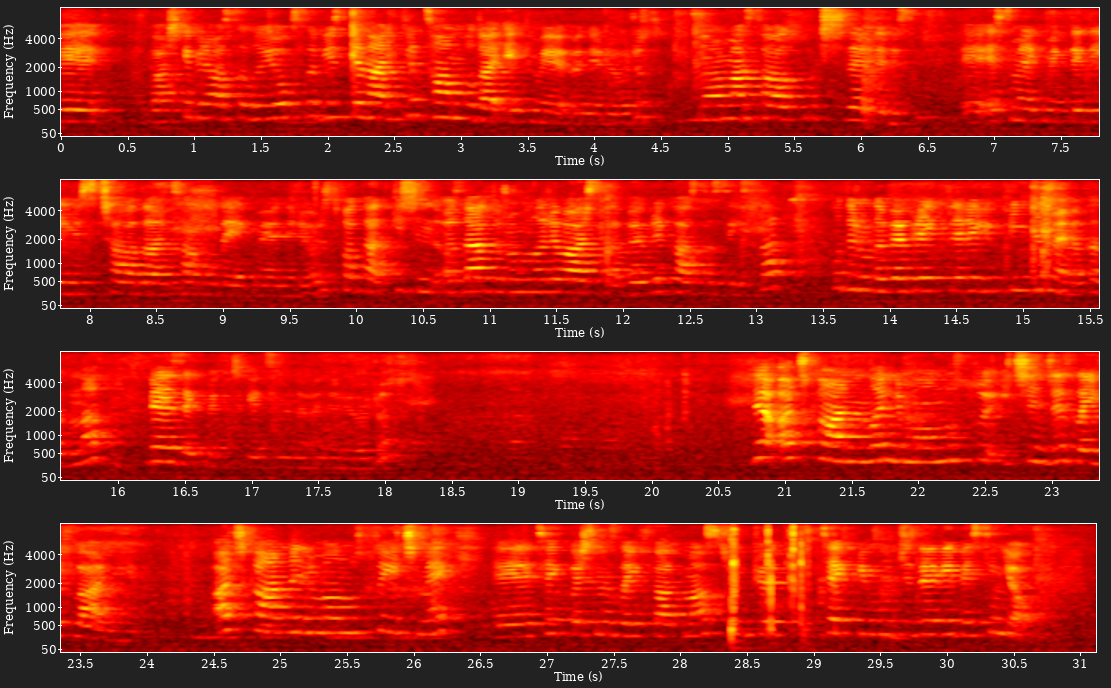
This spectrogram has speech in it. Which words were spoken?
ve başka bir hastalığı yoksa biz genellikle tam buğday ekmeği öneriyoruz. Normal sağlıklı kişilere de biz e, esmer ekmek dediğimiz çağdaş tam buğday ekmeği öneriyoruz. Fakat kişinin özel durumları varsa, böbrek hastasıysa bu durumda böbreklere yük bindirmemek adına beyaz ekmek tüketimini öneriyoruz. Ve aç karnına limonlu su içince zayıflar mıyım? Aç karnına limonlu su içmek e, tek başına zayıflatmaz. Çünkü tek bir mucizevi besin yok.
